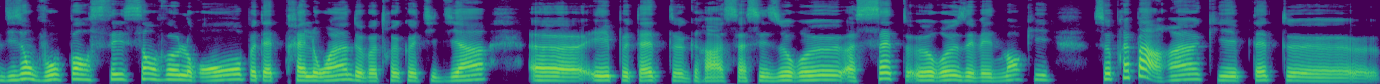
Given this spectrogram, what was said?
disons que vos pensées s'envoleront peut-être très loin de votre quotidien, et peut-être grâce à ces heureux, à cet heureux événement qui se prépare, hein, qui est peut-être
